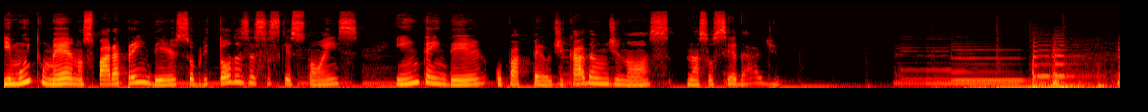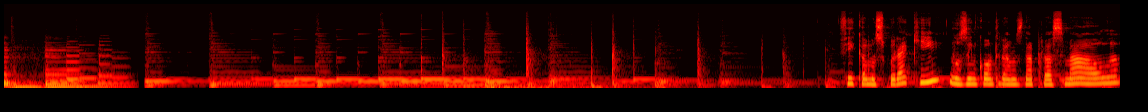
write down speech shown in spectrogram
e muito menos para aprender sobre todas essas questões e entender o papel de cada um de nós na sociedade. Ficamos por aqui, nos encontramos na próxima aula.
